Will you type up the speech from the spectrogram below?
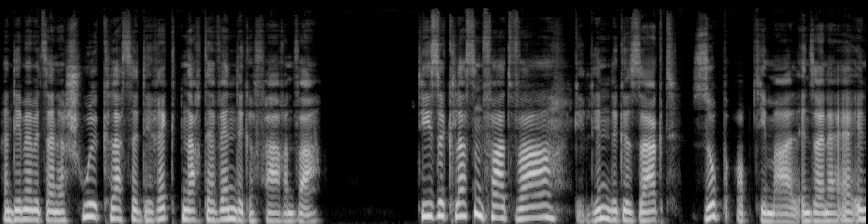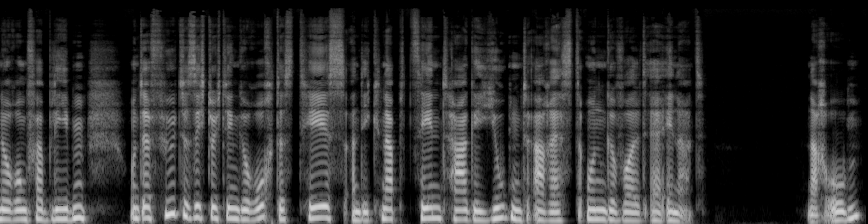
an dem er mit seiner Schulklasse direkt nach der Wende gefahren war. Diese Klassenfahrt war, gelinde gesagt, suboptimal in seiner Erinnerung verblieben, und er fühlte sich durch den Geruch des Tees an die knapp zehn Tage Jugendarrest ungewollt erinnert. Nach oben?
